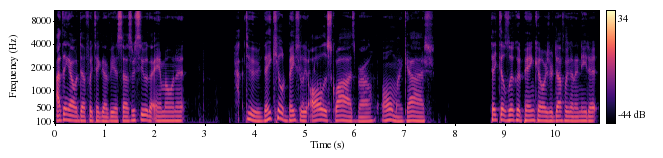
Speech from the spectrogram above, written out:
I think I would definitely take that VSS. We see with the ammo in it. Dude, they killed basically all the squads, bro. Oh my gosh. Take those liquid painkillers. You're definitely gonna need it.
